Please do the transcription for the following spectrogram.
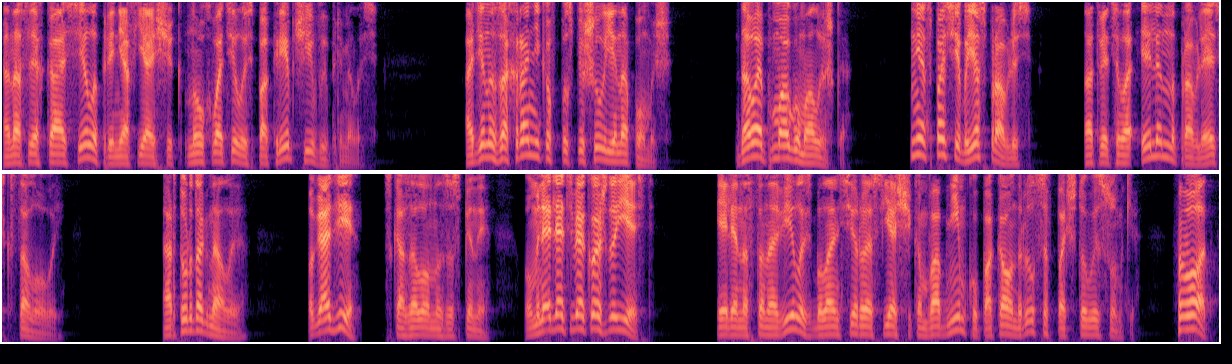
Она слегка осела, приняв ящик, но ухватилась покрепче и выпрямилась. Один из охранников поспешил ей на помощь. «Давай помогу, малышка». «Нет, спасибо, я справлюсь», — ответила Эллен, направляясь к столовой. Артур догнал ее. «Погоди», — сказал он из-за спины. «У меня для тебя кое-что есть». Эллен остановилась, балансируя с ящиком в обнимку, пока он рылся в почтовой сумке. «Вот,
